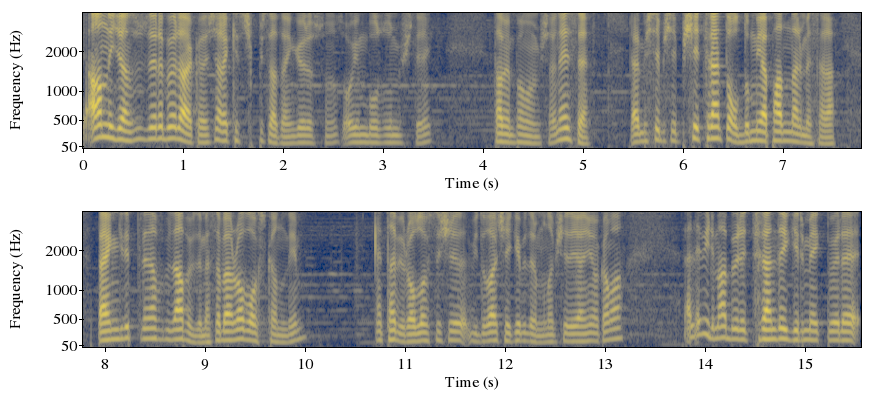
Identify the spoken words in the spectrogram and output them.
Ya anlayacağınız üzere böyle arkadaşlar. Herkes çıkmış zaten görüyorsunuz. Oyun bozulmuş direkt. Tam yapamamışlar. Neyse. Yani işte bir şey bir şey trend oldu mu yapanlar mesela. Ben gidip de ne, yap- ne yapabilirim? Mesela ben Roblox kanalıyım. E tabi Roblox dışı videolar çekebilirim. Buna bir şey diyen yok ama ya ne bileyim abi böyle trende girmek böyle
